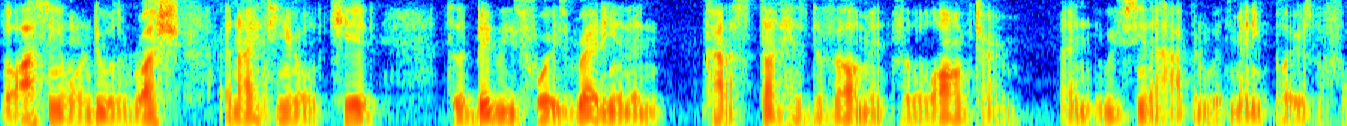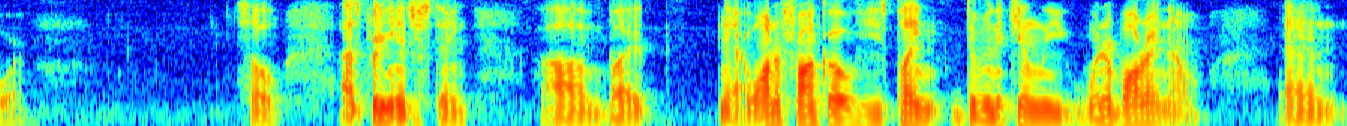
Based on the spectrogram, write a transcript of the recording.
the last thing you want to do is rush a 19 year old kid to the big leagues before he's ready and then kind of stunt his development for the long term and we've seen that happen with many players before. So that's pretty interesting. Um, but yeah, Wander Franco, he's playing Dominican League winter ball right now, and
